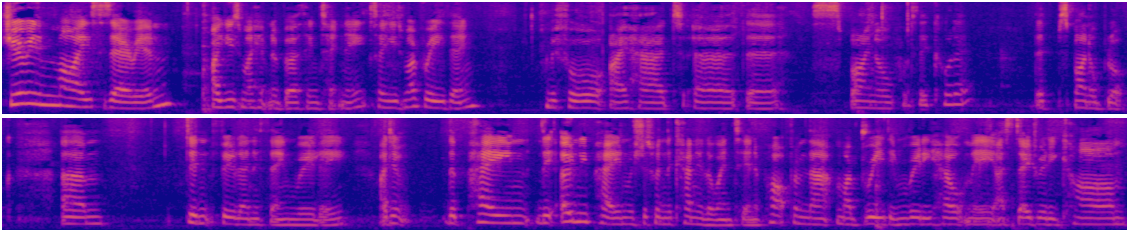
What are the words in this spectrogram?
During my cesarean, I used my hypnobirthing techniques. I used my breathing before I had uh, the spinal, what do they call it? The spinal block. Um, didn't feel anything really. I didn't, the pain, the only pain was just when the cannula went in. Apart from that, my breathing really helped me. I stayed really calm.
